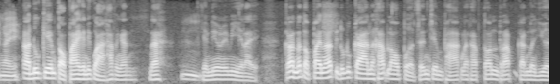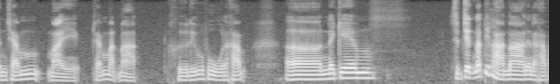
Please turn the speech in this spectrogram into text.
ยังไง อะดูเกมต่อไปกันดีกว่าครับอย่างนั้นนะอืมเกมนี้มันไม่มีอะไร ก็นัดต่อไปนะปิดฤดูกาลนะครับ เราเปิดเซนต์เจมส์พาร์คนะครับ ต้อนรับกันมาเยือนแชมป์ใหม่แชมป์หมาดๆคือลิเวอร์พูลนะครับเอ่อในเกม 17 นัดที่ผ่านมาเนี่ยนะครับ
